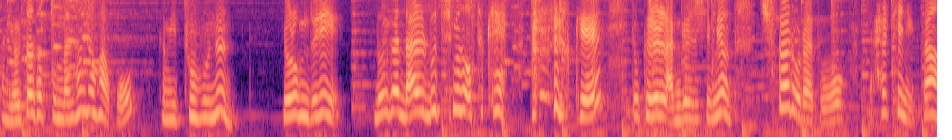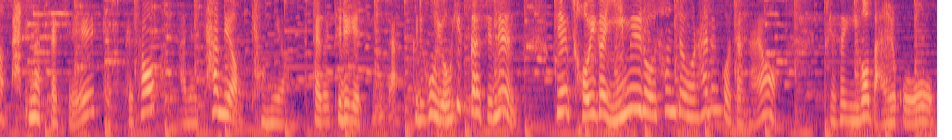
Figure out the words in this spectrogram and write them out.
한 15분만 선정하고 그럼 이 두 분은 여러분들이 너희가 날 놓치면 어떡해? 이렇게 또 글을 남겨주시면 추가로라도 할 테니까 마지막까지 계속해서 많은 참여, 격려 부탁을 드리겠습니다. 그리고 여기까지는 그냥 저희가 임의로 선정을 하는 거잖아요. 그래서 이거 말고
